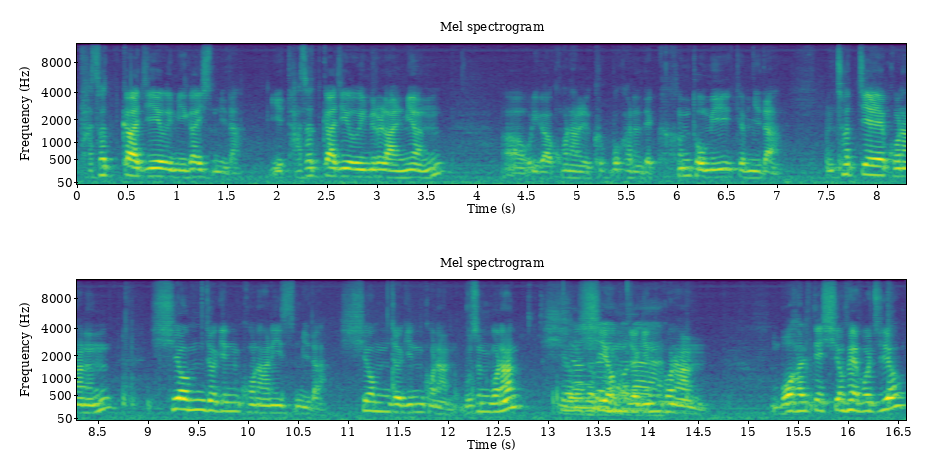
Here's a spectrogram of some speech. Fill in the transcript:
다섯 가지의 의미가 있습니다. 이 다섯 가지의 의미를 알면 어, 우리가 고난을 극복하는 데 큰 도움이 됩니다. 첫째 고난은 시험적인 고난이 있습니다. 시험적인 고난. 무슨 고난? 시험적인 시험적인 고난. 고난. 뭐 할 때 시험해 보지요?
